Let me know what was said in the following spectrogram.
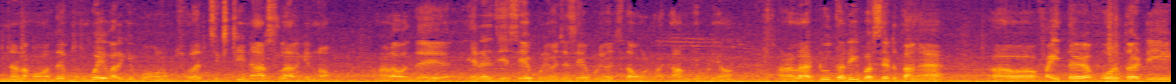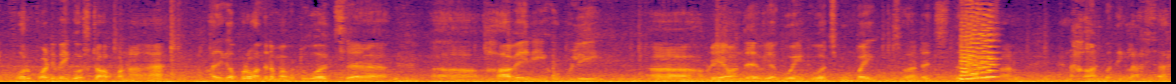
இன்னும் நம்ம வந்து மும்பை வரைக்கும் போகணும். ஸோ தட் சிக்ஸ்டீன் ஹவர்ஸ்லாம் இருக்குது இன்னும். அதனால் வந்து எனர்ஜியை சேவ் பண்ணி வச்சு சேவ் பண்ணி வச்சு தான் உங்களுக்கு நான் காமிக்க முடியும். அதனால் டூ தேர்ட்டிக்கு பஸ் எடுத்தாங்க. Five the four thirty four forty ஃபைவ்க்கு ஒரு ஸ்டாப் பண்ணாங்க. அதுக்கப்புறம் வந்து நம்ம டுவர்ட்ஸ் ஹாவேரி ஹுப்ளி அப்படியே வந்து we are going towards Mumbai so that it's தான் அந்த ஹார்ன் பார்த்தீங்களா? சார்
